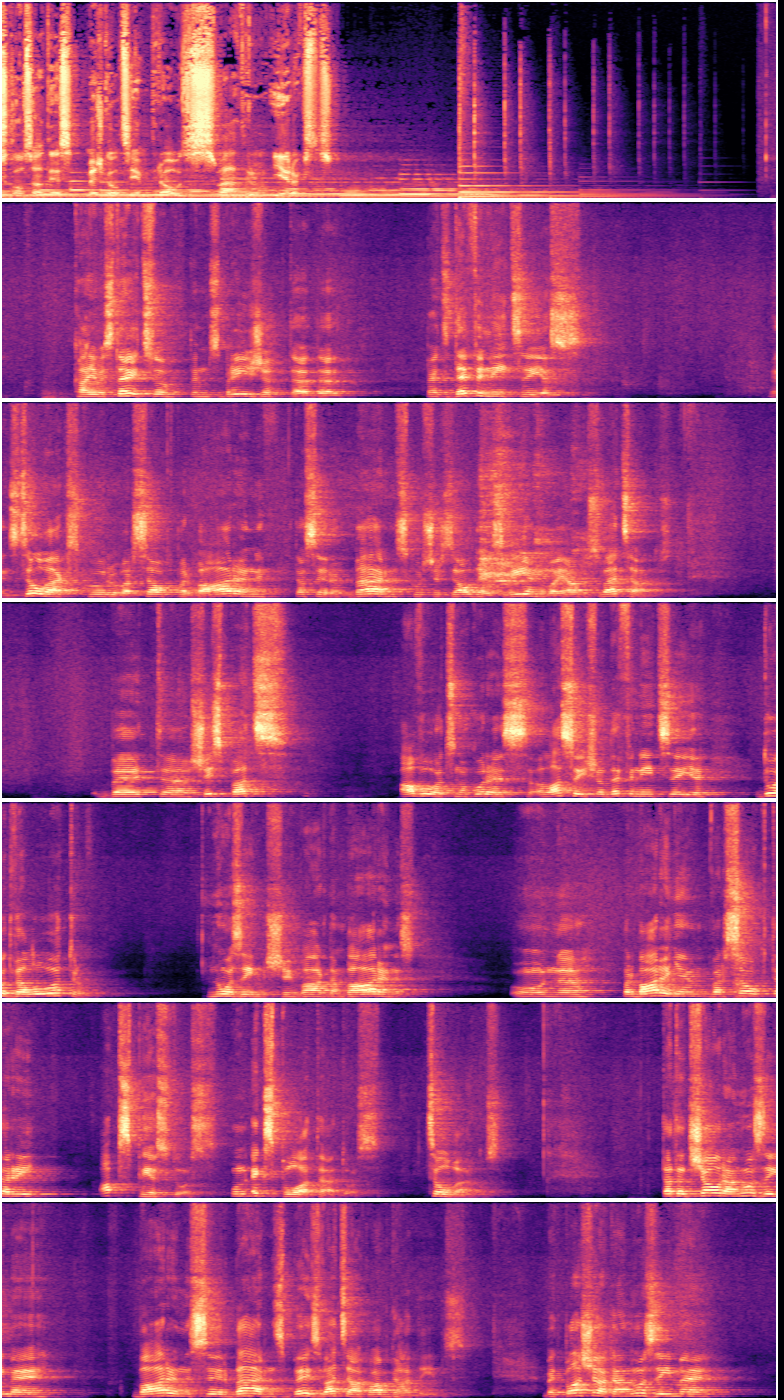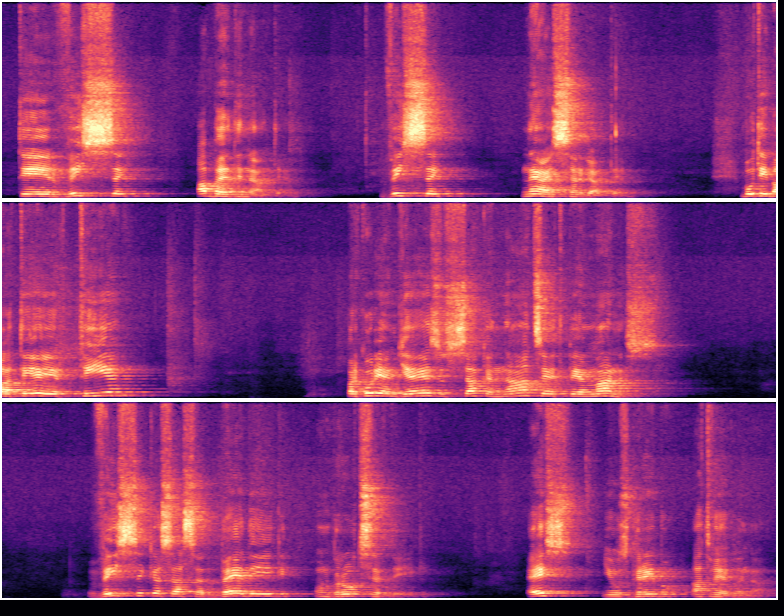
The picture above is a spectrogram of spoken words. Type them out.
Jūs klausāties Meškāļu draugas svētkrājuma ierakstus. Kā jau es teicu pirms brīža, tad eh, pēc definīcijas viens cilvēks, kuru var saukt par bērnu, tas ir bērns, kurš ir zaudējis vienu vai abus vecākus. Bet eh, šis pats avots, no kuras lasīju šo definīciju, dod vēl otru nozīmi šim vārdam bārenes. Un eh, par bāreņiem var saukt arī apspiestos un eksploatētos cilvēkus. Tātad šaurā nozīmē bārenes ir bērns bez vecāku apgādības. Bet plašākā nozīmē tie ir visi apbēdinātie visi neaizsargātie. Būtībā tie ir tie, par kuriem Jēzus saka, nāciet pie manis. Visi, kas esat bēdīgi un grūtsirdīgi, es jūs gribu atvieglināt.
